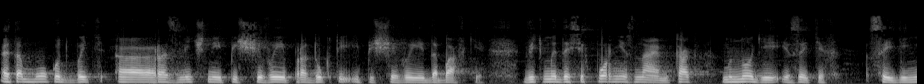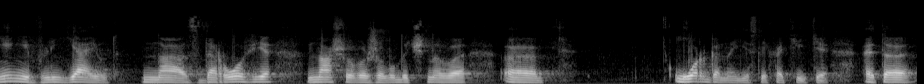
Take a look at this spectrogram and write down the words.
это могут быть э, различные пищевые продукты и пищевые добавки. Ведь мы до сих пор не знаем, как многие из этих соединений влияют на здоровье нашего желудочного э, органа, если хотите. Это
